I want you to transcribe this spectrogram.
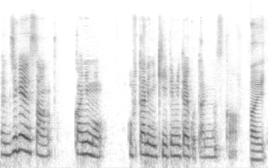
次元さん、他にもお二人に聞いてみたいことありますか？はい。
